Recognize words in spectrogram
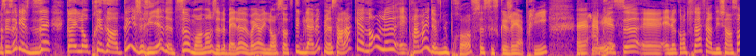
C'est ça que je disais. Quand ils l'ont présenté, je riais de ça. Moi, non, je disais, ben là, voyons, ils l'ont sorti début de la mais là, ça a l'air que non, là. Elle, premièrement, elle est devenue prof. Ça, c'est ce que j'ai appris. Euh, après ça, euh, elle a continué à faire des chansons.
